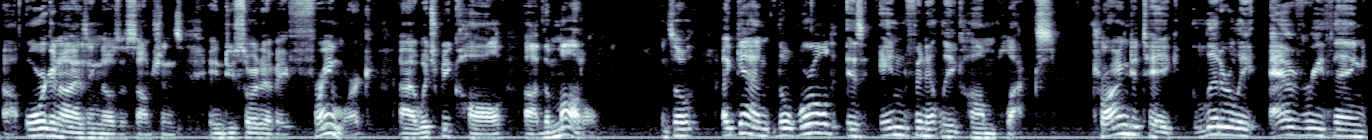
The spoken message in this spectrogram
uh, organizing those assumptions into sort of a framework, uh, which we call uh, the model. And so, again, the world is infinitely complex. Trying to take literally everything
